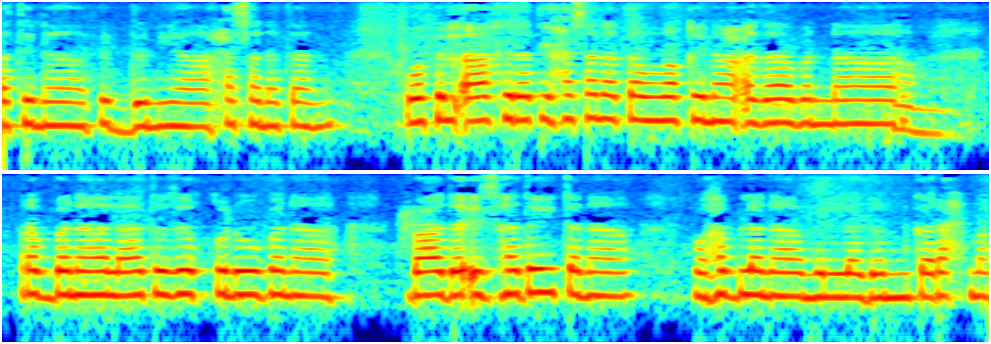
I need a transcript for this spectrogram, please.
آتنا في الدنيا حسنة وفي الآخرة حسنة وقنا عذاب النار. ربنا لا تزغ قلوبنا بعد إذ هديتنا وهب لنا من لدنك رحمة.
